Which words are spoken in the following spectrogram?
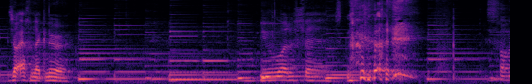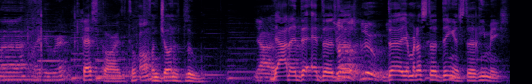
Het is wel echt een lekker nummer. You are the fast. Is van, eh, hoe heet die weer? fast car heet het toch? Oh. Van Jonas Blue. Ja, Ja, de, de, de, de, Jonas Blue. De, ja, maar dat is de dinges, de remix.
